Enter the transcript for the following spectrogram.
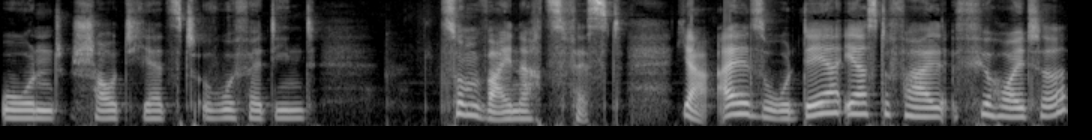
und schaut jetzt wohlverdient zum Weihnachtsfest. Ja, also der erste Fall für heute.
